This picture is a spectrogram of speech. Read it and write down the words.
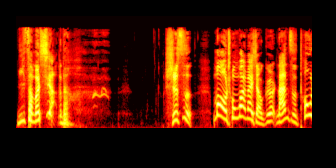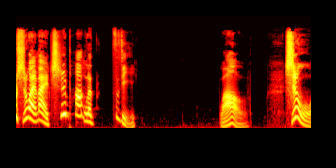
你怎么想的？十四，冒充外卖小哥，男子偷食外卖，吃胖了自己。哇哦！十五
